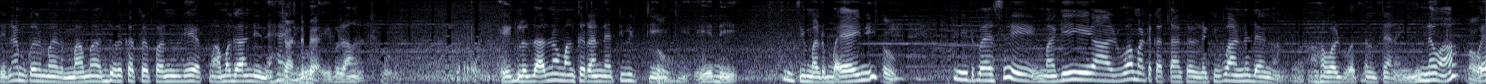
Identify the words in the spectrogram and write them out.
දෙන්න. මොකද මම මම දුරකථන පණිවිඩයක් මම ගන්නෙ නැහැ ගන්න. බෑ. ඒගොල්ලන්. ඒගොල්ලෝ දන්නවා මං කරන්නේ නැති විත්ති ඒ දේ. ඉතින් මට බයයිනේ ඊට පස්සේ මගේ යාළුවා මට කතා කරලා කිව්වා අන්න දැන් අහවල් වතන තැන ඉන්නවා. ඔය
